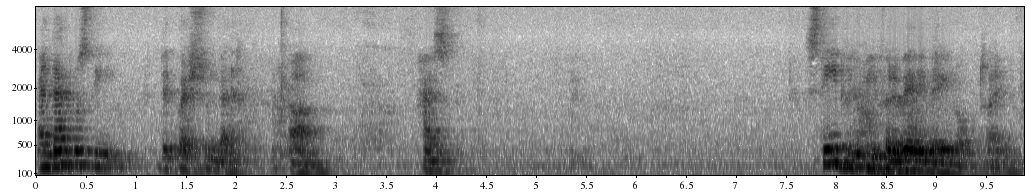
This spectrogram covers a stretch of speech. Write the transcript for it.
and that was the, the question that um, has stayed with me for a very, very long time.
